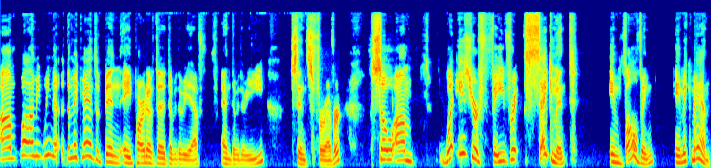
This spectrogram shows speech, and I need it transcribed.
Um. Well, I mean, we know the McMahons have been a part of the WWF and WWE since forever. So, um, what is your favorite segment involving a McMahon?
